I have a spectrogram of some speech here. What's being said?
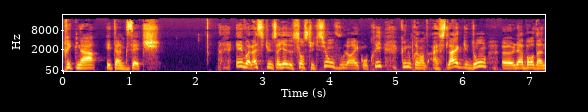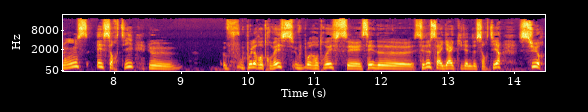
Ricknar est un Xetch. Et voilà, c'est une saga de science-fiction, vous l'aurez compris, que nous présente Aslag, dont euh, la bande-annonce est sortie. Vous pouvez retrouver, vous ces, deux, sagas qui viennent de sortir sur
